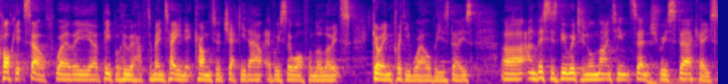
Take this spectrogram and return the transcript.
clock itself, where the uh, people who have to maintain it come to check it out every so often, although it's going pretty well these days. Uh, and this is the original 19th century staircase.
